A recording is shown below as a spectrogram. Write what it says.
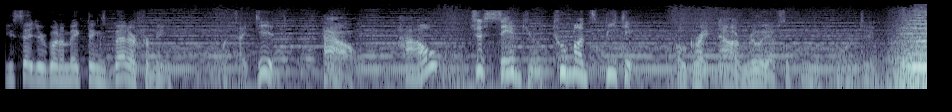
You said you were going to make things better for me. But I did. How? How? Just saved you two months beating. Oh, great. Now I really have something to look forward to.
